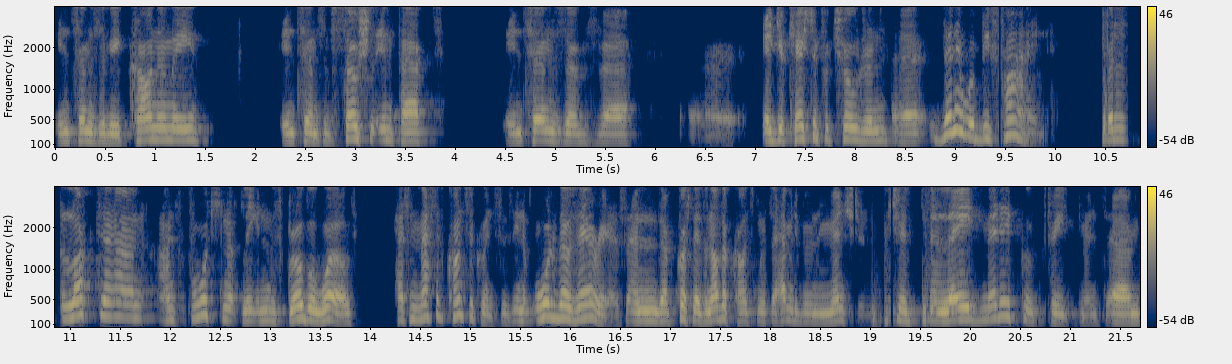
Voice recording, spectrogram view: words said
in terms of economy, in terms of social impact, in terms of uh, uh, education for children, uh, then it would be fine. But a lockdown, unfortunately, in this global world, has massive consequences in all of those areas. And of course, there's another consequence I haven't even mentioned, which is delayed medical treatment. Um,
